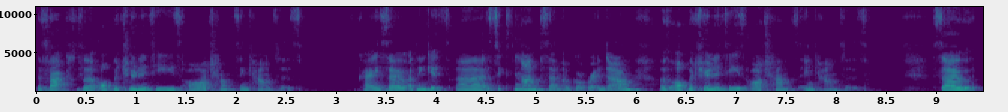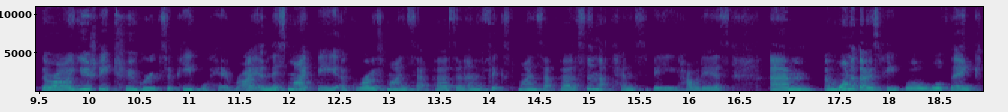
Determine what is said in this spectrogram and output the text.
the fact that opportunities are chance encounters. Okay, so I think it's uh, 69% I've got written down of opportunities are chance encounters. So there are usually two groups of people here, right? And this might be a growth mindset person and a fixed mindset person. That tends to be how it is. Um, and one of those people will think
